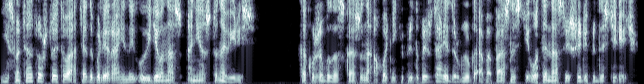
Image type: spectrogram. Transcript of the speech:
Несмотря на то, что этого отряда были ранены, увидев нас, они остановились. Как уже было сказано, охотники предупреждали друг друга об опасности, вот и нас решили предостеречь.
